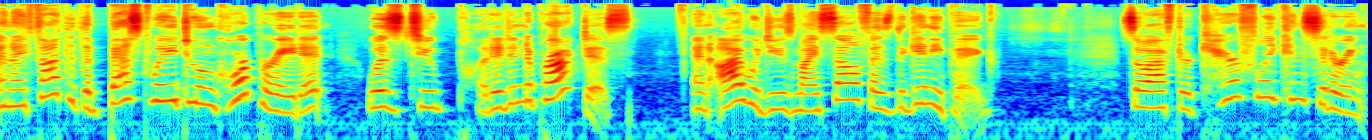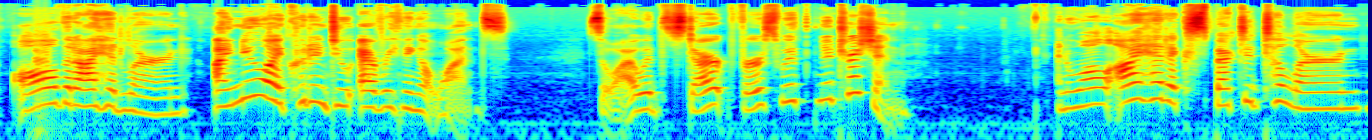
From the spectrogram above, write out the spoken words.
And I thought that the best way to incorporate it was to put it into practice. And I would use myself as the guinea pig. So, after carefully considering all that I had learned, I knew I couldn't do everything at once. So I would start first with nutrition. And while I had expected to learn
